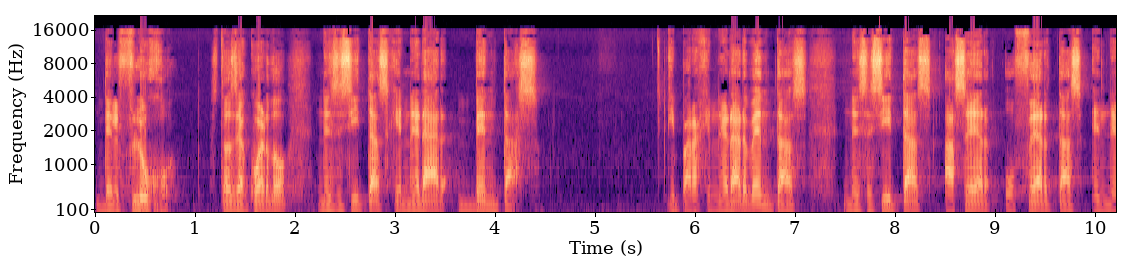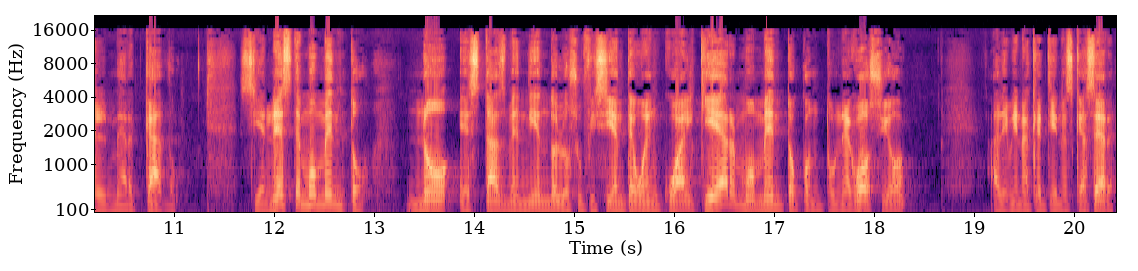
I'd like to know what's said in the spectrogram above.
Del flujo. ¿Estás de acuerdo? Necesitas generar ventas. Y para generar ventas necesitas hacer ofertas en el mercado. Si en este momento no estás vendiendo lo suficiente o en cualquier momento con tu negocio, adivina qué tienes que hacer.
